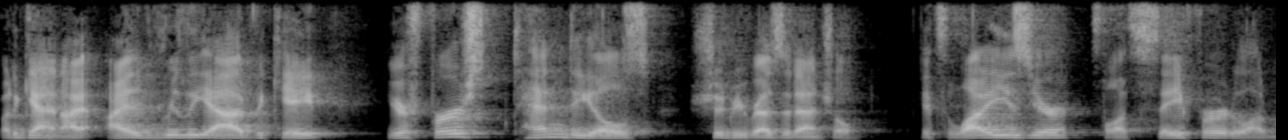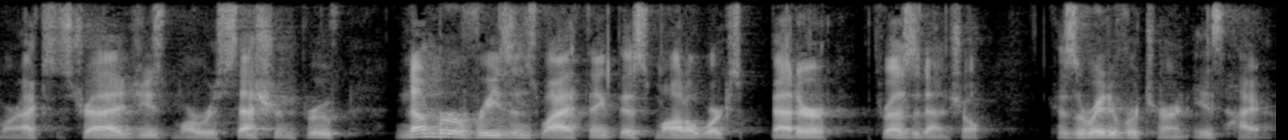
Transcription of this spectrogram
But again, I, I really advocate your first 10 deals should be residential. It's a lot easier, it's a lot safer, a lot more exit strategies, more recession proof. Number of reasons why I think this model works better with residential because the rate of return is higher.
